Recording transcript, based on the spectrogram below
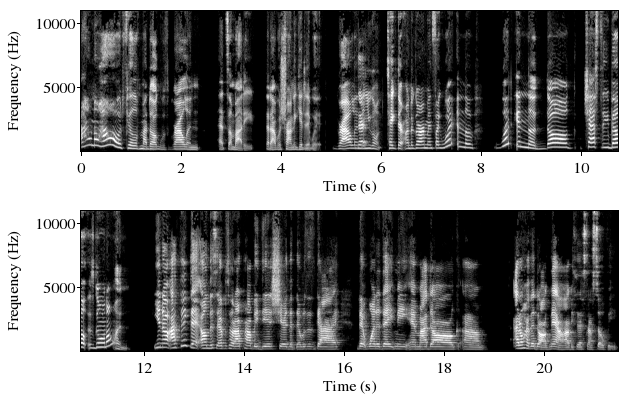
I don't know how I would feel if my dog was growling at somebody that I was trying to get it with. Growling, That- and you gonna take their undergarments? Like, what in the, what in the dog chastity belt is going on? You know, I think that on this episode, I probably did share that there was this guy that wanted to date me, and my dog. Um, I don't have the dog now. Obviously, that's not Sophie.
